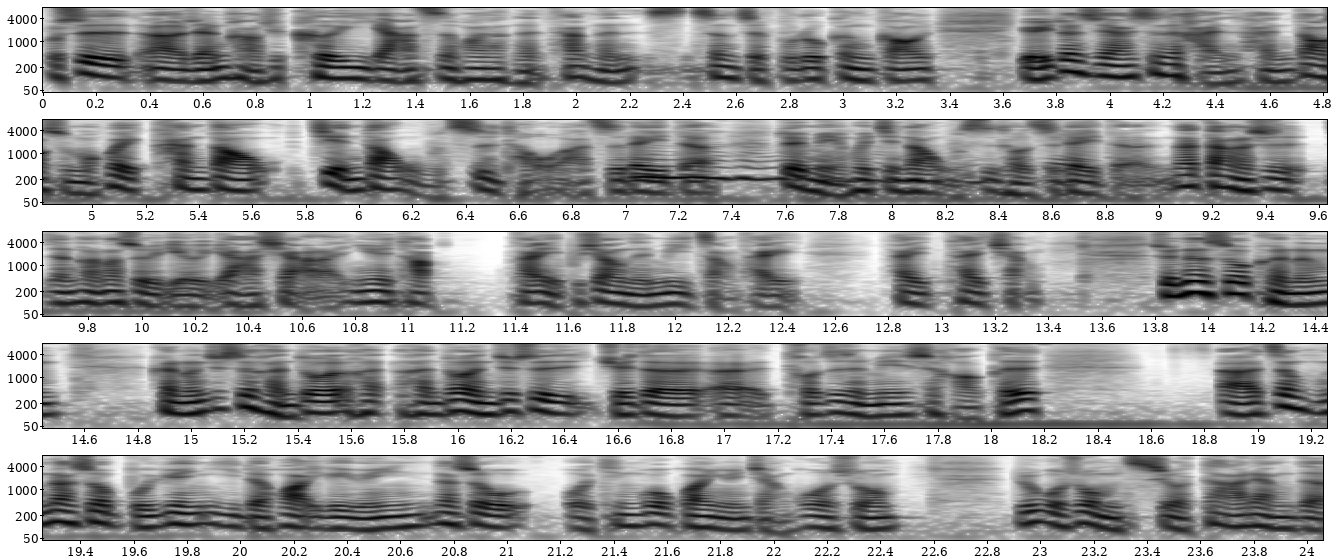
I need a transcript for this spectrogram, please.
不是呃人行去刻意压制的话，它可能它可能升值幅度更高。有一段时间甚至喊喊到什么会看到见到五字头啊之类的，嗯、对美元会见到五字头之类的。那当然是人行那时候也有压下来，因为它它也不希望人民币涨太。太太强，所以那时候可能可能就是很多很很多人就是觉得呃投资人民币是好，可是呃政府那时候不愿意的话，一个原因那时候我听过官员讲过说，如果说我们持有大量的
